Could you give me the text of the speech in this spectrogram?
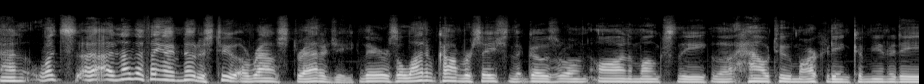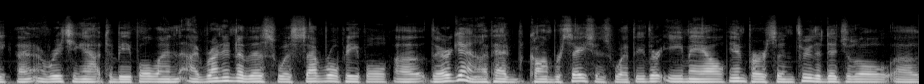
And let's uh, another another thing I've noticed too around strategy, there's a lot of conversation that goes on, on amongst the, the how to marketing community and reaching out to people. And I've run into this with several people. Uh, there again, I've had conversations with either email, in person, through the digital uh,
